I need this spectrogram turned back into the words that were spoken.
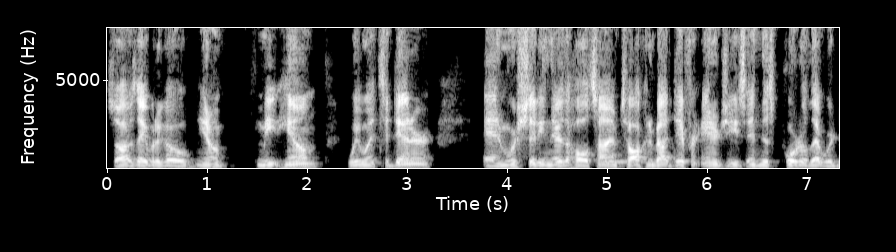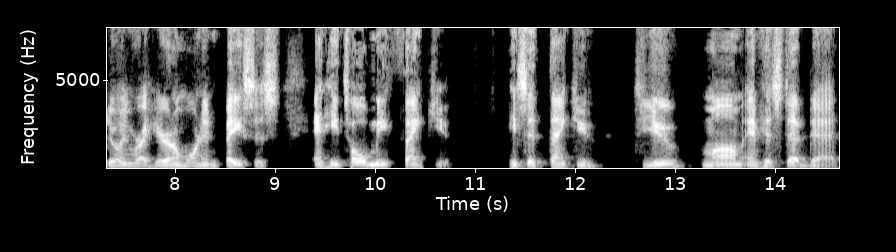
so I was able to go you know meet him. We went to dinner and we're sitting there the whole time talking about different energies in this portal that we're doing right here on a morning basis and he told me thank you he said thank you to you mom and his stepdad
